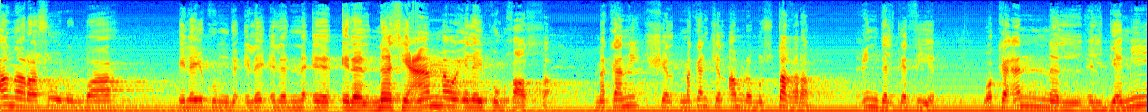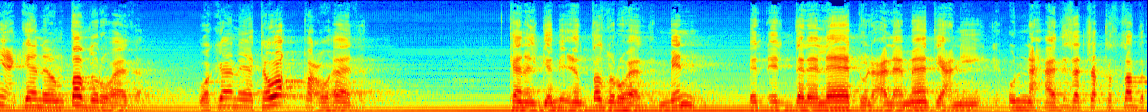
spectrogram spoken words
أنا رسول الله إليكم إلى, الناس عامة وإليكم خاصة. ما كانش ما كانش الأمر مستغرب عند الكثير وكأن الجميع كان ينتظر هذا وكان يتوقع هذا. كان الجميع ينتظر هذا من الدلالات والعلامات يعني قلنا حادثة شق الصدر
